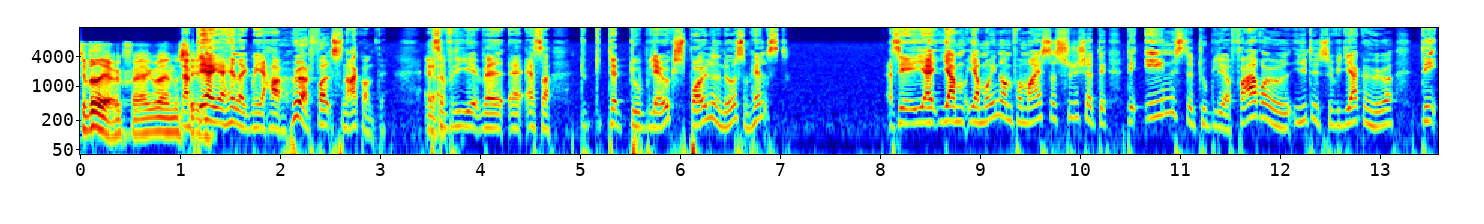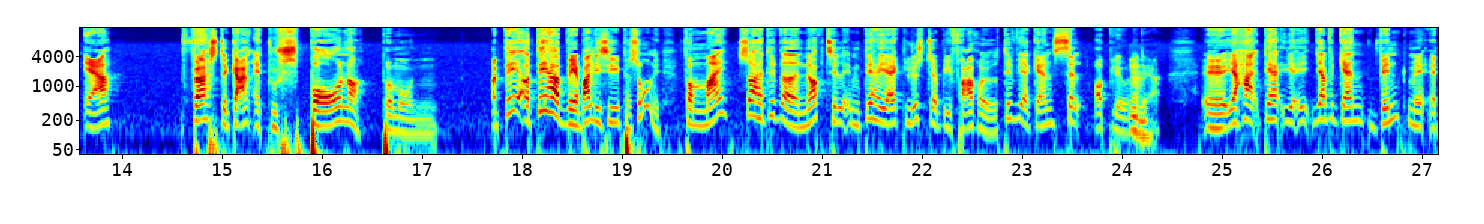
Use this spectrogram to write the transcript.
det ved jeg jo ikke, for jeg har ikke været inde og Nej, det har jeg heller ikke, men jeg har hørt folk snakke om det. Ja. Altså fordi, øh, hvad, uh, altså, du, du, du bliver jo ikke spoilet noget som helst. Altså, jeg, jeg, jeg må indrømme for mig, så synes jeg, at det, det eneste, du bliver frarøvet i det, så vidt jeg kan høre, det er første gang, at du spawner på månen. Og det, og det har, vil jeg bare lige sige personligt, for mig, så har det været nok til, at det har jeg ikke lyst til at blive frarøvet. Det vil jeg gerne selv opleve, når Mm. det er. Øh, jeg, har, det har, jeg, jeg vil gerne vente med at,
